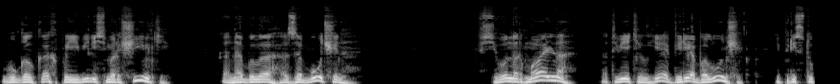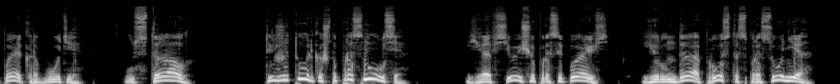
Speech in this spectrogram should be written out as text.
В уголках появились морщинки. Она была озабочена. «Все нормально», — ответил я, беря баллончик и приступая к работе. «Устал». «Ты же только что проснулся». «Я все еще просыпаюсь. Ерунда, просто спросонья».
